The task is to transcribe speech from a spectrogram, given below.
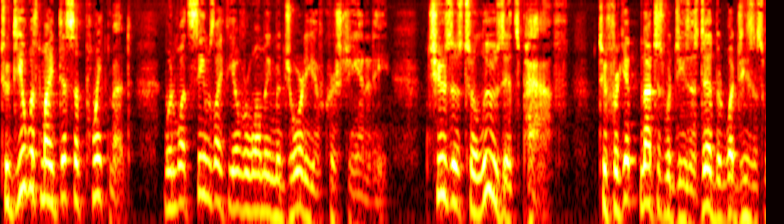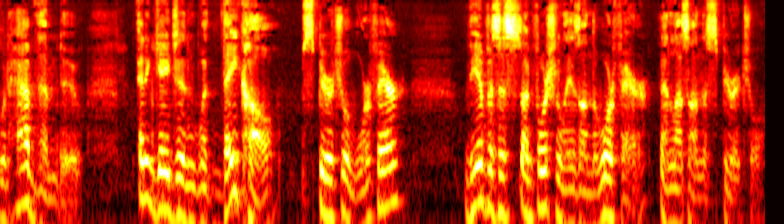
to deal with my disappointment when what seems like the overwhelming majority of Christianity chooses to lose its path, to forget not just what Jesus did, but what Jesus would have them do, and engage in what they call spiritual warfare. The emphasis, unfortunately, is on the warfare and less on the spiritual.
